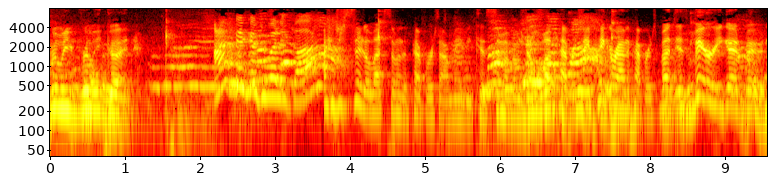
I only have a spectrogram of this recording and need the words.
really, really good. I think it's really good. I just should have left some of the peppers out maybe because some of them don't love peppers. They pick around the peppers, but it's very good food.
